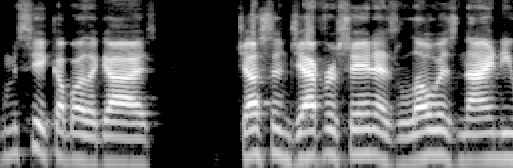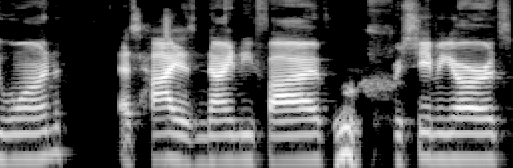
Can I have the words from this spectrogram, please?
let me see a couple other guys. Justin Jefferson as low as 91, as high as 95 Oof. receiving yards.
